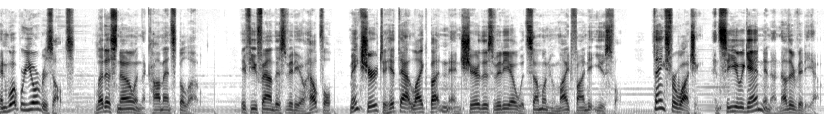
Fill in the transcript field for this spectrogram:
And what were your results? Let us know in the comments below. If you found this video helpful, make sure to hit that like button and share this video with someone who might find it useful. Thanks for watching, and see you again in another video.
